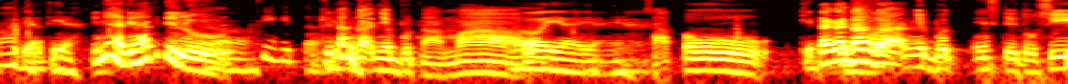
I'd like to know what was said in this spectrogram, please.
Oh, hati-hati ya. Ini hati-hati loh. Hati kita Kita nggak nyebut nama. Oh iya iya. iya. Satu. Kita kan kita cuma- nyebut institusi.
